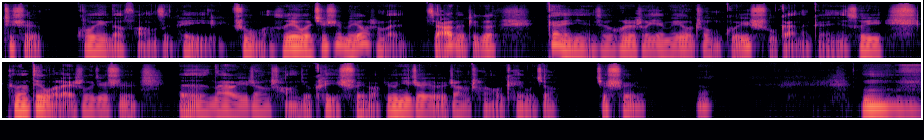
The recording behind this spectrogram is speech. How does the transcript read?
就是固定的房子可以住嘛，所以我其实没有什么家的这个概念，就或者说也没有这种归属感的概念，所以可能对我来说就是，呃，哪有一张床就可以睡吧，比如你这有一张床，OK，我就就睡了。嗯嗯，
